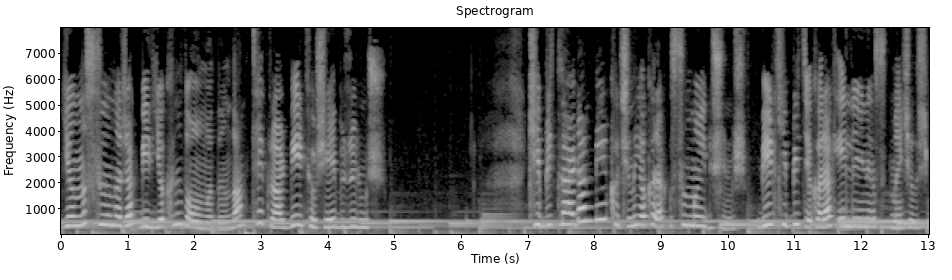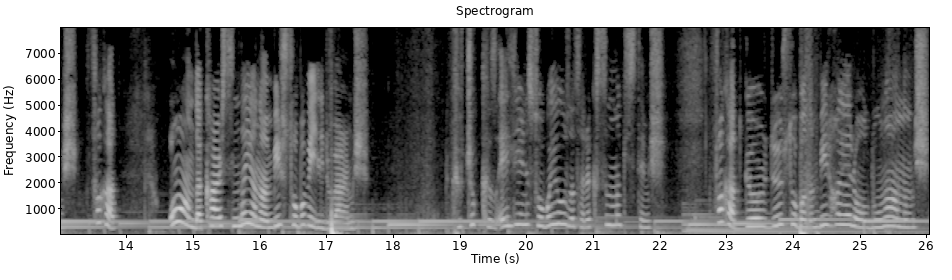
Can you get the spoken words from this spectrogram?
Yanına sığınacak bir yakını da olmadığından tekrar bir köşeye büzülmüş. Kibritlerden birkaçını yakarak ısınmayı düşünmüş. Bir kibrit yakarak ellerini ısıtmaya çalışmış. Fakat o anda karşısında yanan bir soba beliri vermiş. Küçük kız ellerini sobaya uzatarak ısınmak istemiş. Fakat gördüğü sobanın bir hayal olduğunu anlamış.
